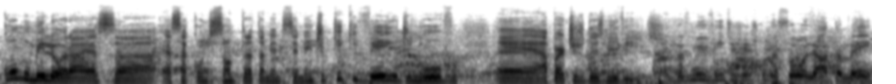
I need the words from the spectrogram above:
Como melhorar essa, essa condição de tratamento de semente? O que, que veio de novo é, a partir de 2020? Em 2020 a gente começou a olhar também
